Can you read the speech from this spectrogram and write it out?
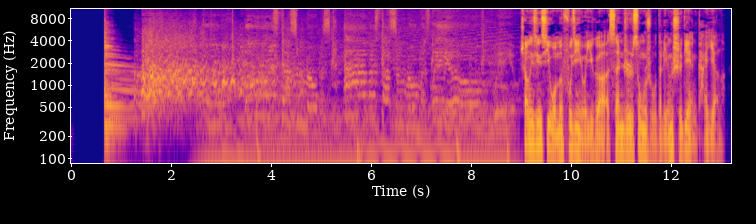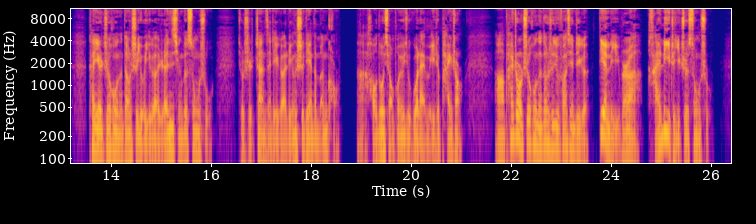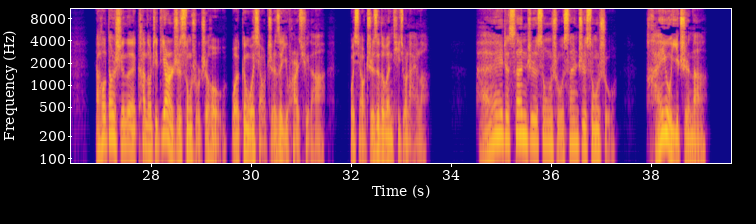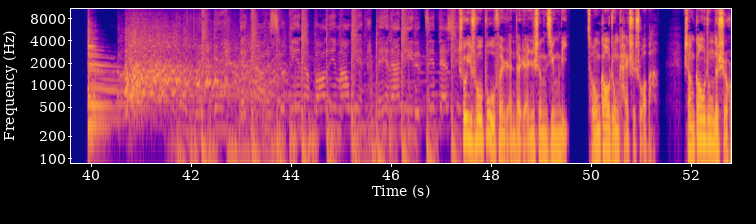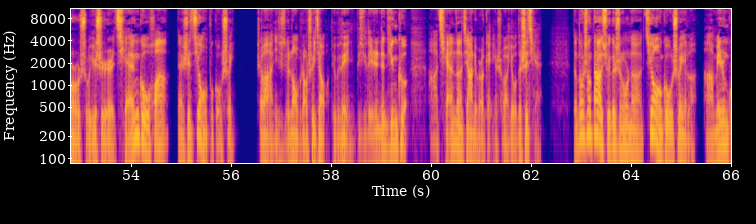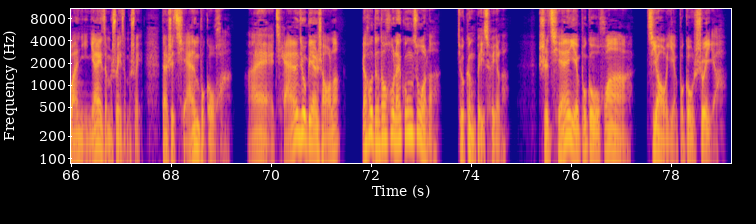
上个星期我们附近有一个三只松鼠的零食店开业了。开业之后呢，当时有一个人形的松鼠，就是站在这个零食店的门口啊，好多小朋友就过来围着拍照，啊，拍照之后呢，当时就发现这个店里边啊还立着一只松鼠，然后当时呢看到这第二只松鼠之后，我跟我小侄子一块去的啊，我小侄子的问题就来了，哎，这三只松鼠，三只松鼠，还有一只呢。说一说部分人的人生经历，从高中开始说吧。上高中的时候，属于是钱够花，但是觉不够睡。是吧？你落不着睡觉，对不对？你必须得认真听课啊！钱呢，家里边给是吧？有的是钱。等到上大学的时候呢，觉够睡了啊，没人管你，你爱怎么睡怎么睡。但是钱不够花，哎，钱就变少了。然后等到后来工作了，就更悲催了，是钱也不够花，觉也不够睡呀。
